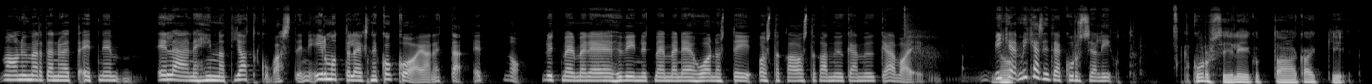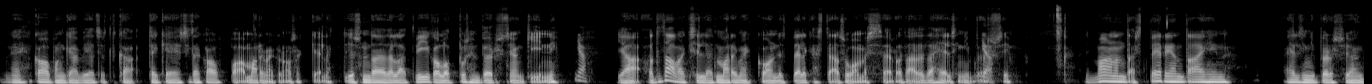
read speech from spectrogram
mä oon ymmärtänyt, että, että ne elää ne hinnat jatkuvasti, niin ilmoitteleeko ne koko ajan, että, että no nyt meillä menee hyvin, nyt meillä menee huonosti, ostakaa, ostakaa, myykää, myykää vai mikä, No. mikä sitä kurssia liikuttaa? Kurssi liikuttaa kaikki ne kaupankävijät, jotka tekee sitä kauppaa Marimekon osakkeelle. Jos nyt ajatellaan, että viikonloppuisin pörssi on kiinni, Joo. ja otetaan vaikka silleen, että Marimekko on nyt pelkästään Suomessa, seurataan tätä Helsingin pörssiä. Niin maanantaista perjantaihin Helsingin pörssi on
